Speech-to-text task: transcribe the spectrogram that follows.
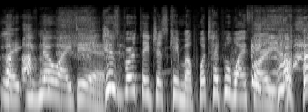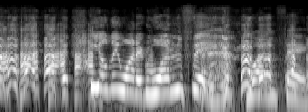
Know. like, you've no idea. His birthday just came up. What type of wife are you? he only wanted one thing. one thing,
